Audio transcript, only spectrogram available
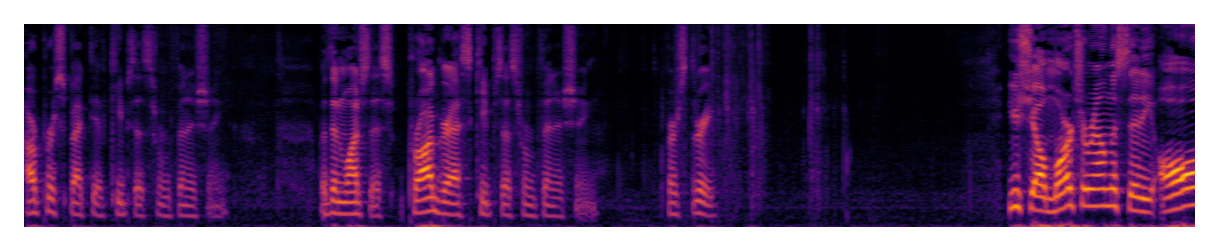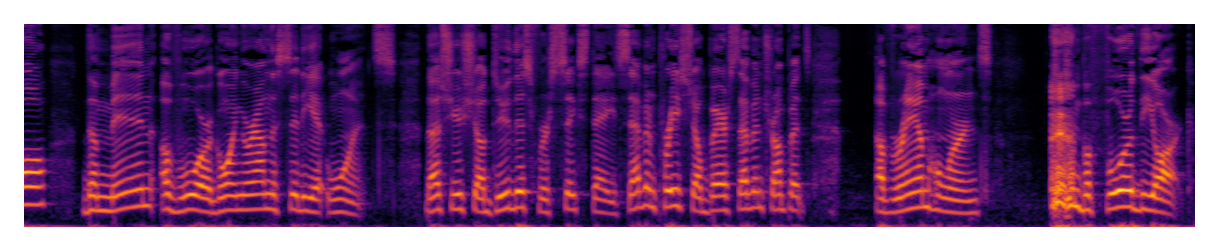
Our perspective keeps us from finishing. But then watch this. Progress keeps us from finishing. Verse 3. You shall march around the city, all the men of war going around the city at once. Thus you shall do this for six days. Seven priests shall bear seven trumpets of ram horns before the ark.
